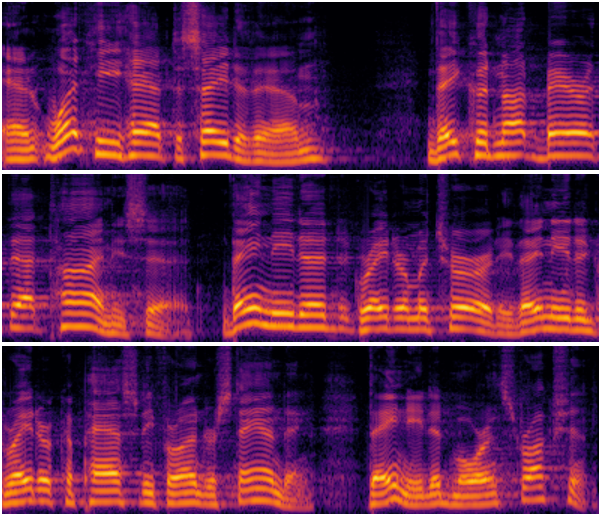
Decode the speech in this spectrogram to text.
And what he had to say to them, they could not bear at that time, he said. They needed greater maturity. They needed greater capacity for understanding. They needed more instruction.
